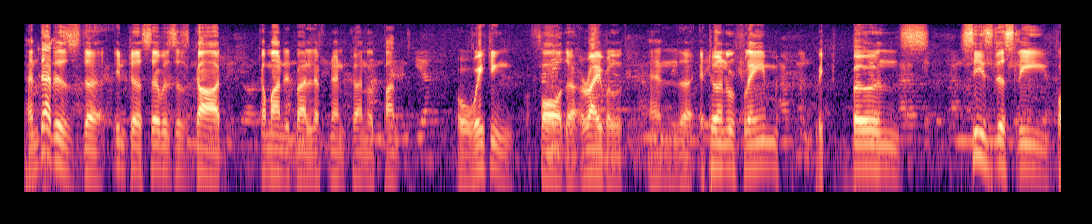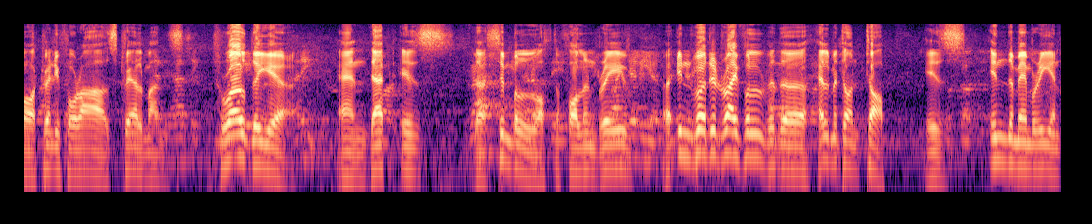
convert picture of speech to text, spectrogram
And that is the Inter-Services Guard commanded by Lieutenant Colonel Pant, waiting for the arrival. And the eternal flame, which burns ceaselessly for 24 hours, 12 months, throughout the year. And that is the symbol of the fallen brave. An inverted rifle with a helmet on top is in the memory and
